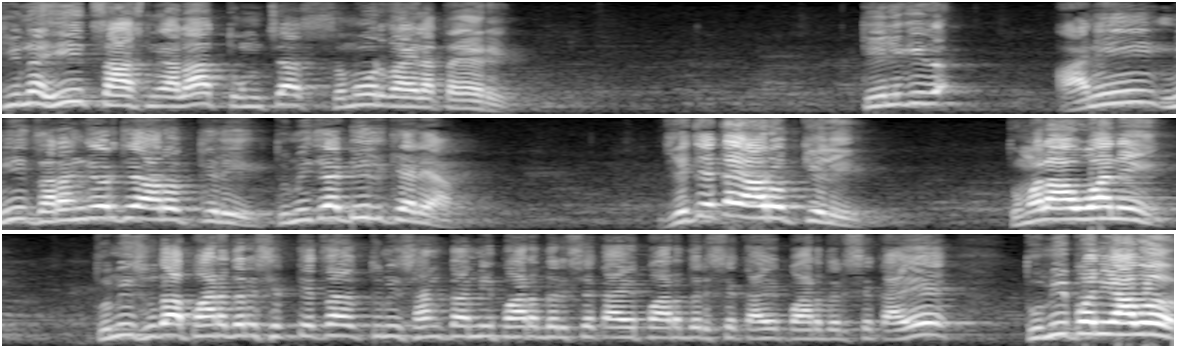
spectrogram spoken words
तीनही चाचण्याला तुमच्यासमोर जायला तयार आहे. तिलगी आणि मी जरांगेवर जे आरोप केले तुम्ही ज्या डील केल्या जे जे काही आरोप केले तुम्हाला आव्हान आहे. तुम्ही सुद्धा पारदर्शकतेचा तुम्ही सांगता मी पारदर्शक आहे पारदर्शक आहे पारदर्शक आहे. तुम्ही पण यावं.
